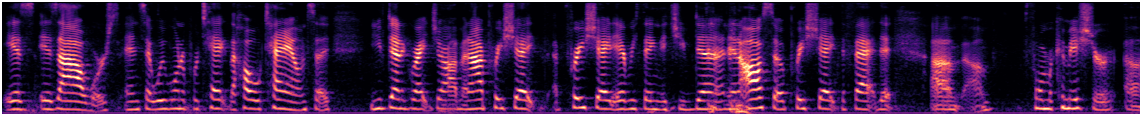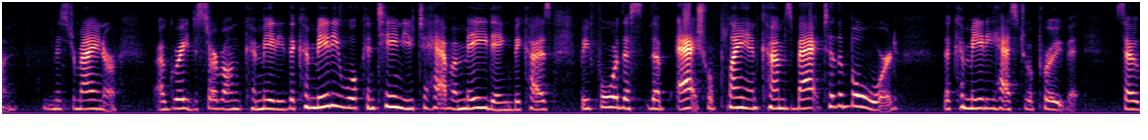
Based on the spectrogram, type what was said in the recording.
is is ours, and so we want to protect the whole town. So you've done a great job, and I appreciate appreciate everything that you've done, and I also appreciate the fact that um, um, former Commissioner uh, Mr. Maynor agreed to serve on the committee. The committee will continue to have a meeting because before the the actual plan comes back to the board, the committee has to approve it. So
